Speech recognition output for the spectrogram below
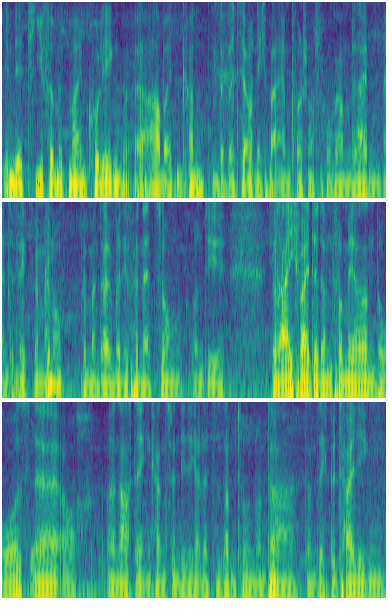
in der Tiefe mit meinen Kollegen erarbeiten kann. Und da wird es ja auch nicht bei einem Forschungsprogramm bleiben, im Endeffekt, wenn man, genau. wenn man da über die Vernetzung und die, die ja. Reichweite dann von mehreren Büros äh, auch äh, nachdenken kann, wenn die sich alle zusammentun und ja. da dann sich beteiligen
